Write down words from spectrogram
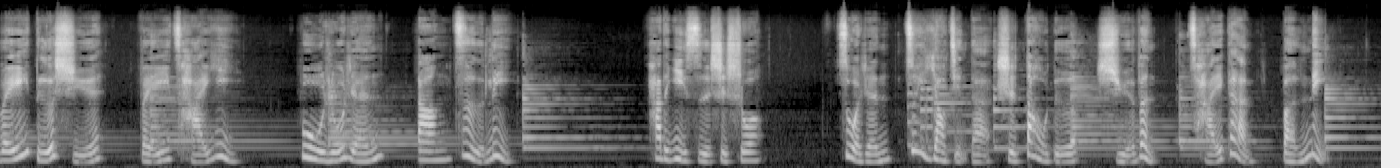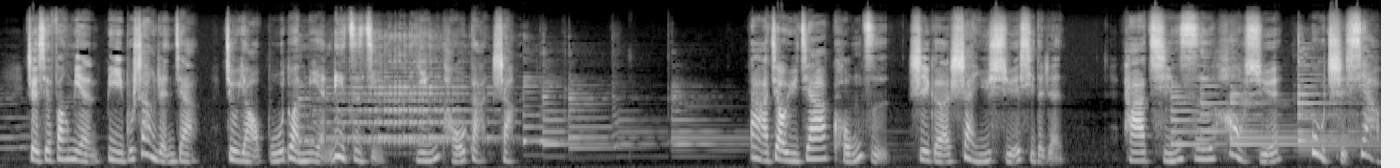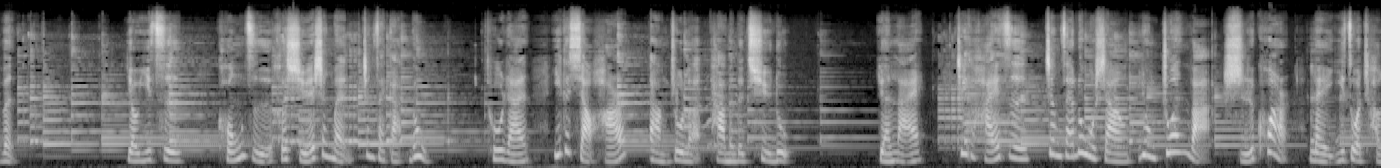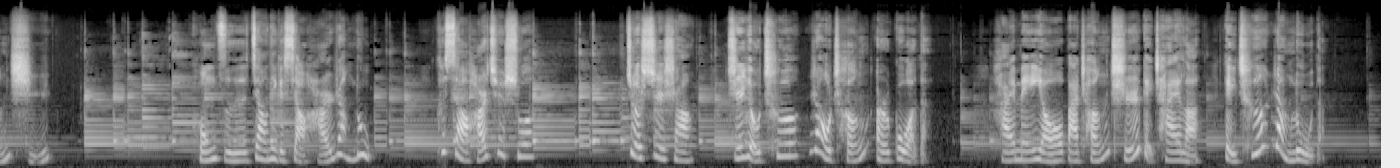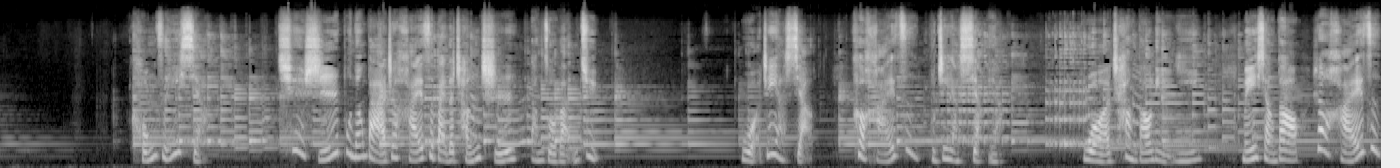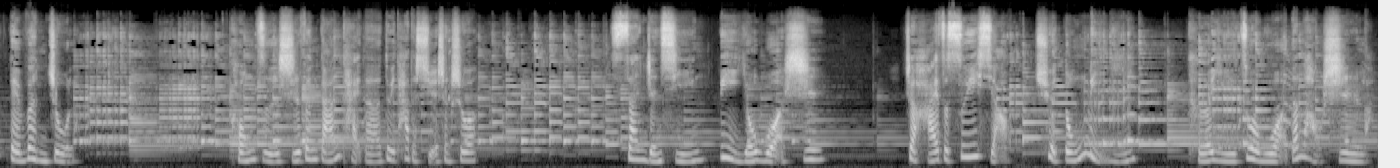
唯德学，唯才艺，不如人，当自砺。他的意思是说，做人最要紧的是道德、学问、才干、本领，这些方面比不上人家，就要不断勉励自己，迎头赶上。大教育家孔子。是个善于学习的人，他勤思好学，不耻下问。有一次，孔子和学生们正在赶路，突然一个小孩挡住了他们的去路。原来，这个孩子正在路上用砖瓦、石块垒一座城池。孔子叫那个小孩让路。可小孩却说：“这世上只有车绕城而过的，还没有把城池给拆了给车让路的。”孔子一想，确实不能把这孩子摆的城池当做玩具。我这样想，可孩子不这样想呀。我倡导礼仪。没想到让孩子给问住了。孔子十分感慨地对他的学生说：“三人行，必有我师。这孩子虽小，却懂礼仪，可以做我的老师了。”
